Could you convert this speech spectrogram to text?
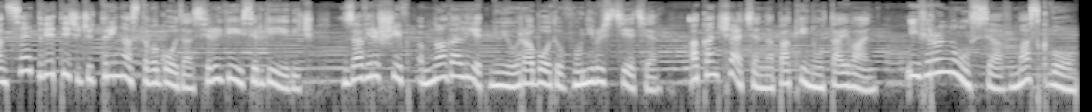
Конце 2013 года Сергей Сергеевич, завершив многолетнюю работу в университете, окончательно покинул Тайвань и вернулся в Москву.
